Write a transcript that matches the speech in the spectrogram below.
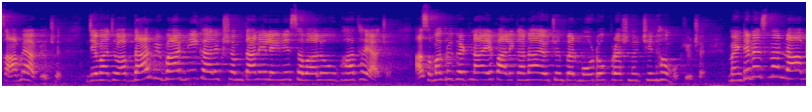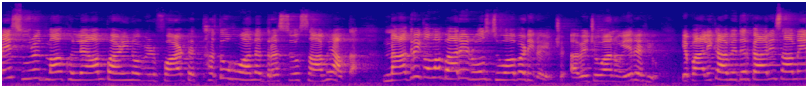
સામે આવ્યો છે, જેમાં જવાબદાર વિભાગની કાર્યક્ષમતાને લઈને સવાલો ઊભા થયા છે. આ સમગ્ર ઘટનાએ પાલિકાના આયોજન પર મોટો પ્રશ્ન ચિહ્ન મૂક્યો છે. મેન્ટેનન્સના નામે સુરતમાં ખુલ્લેઆમ પાણીનો વેડફાટ થતો હોવાના દ્રશ્યો સામે આવતા નાગરિકોમાં ભારે રોષ જોવા મળી રહ્યો છે. હવે જોવાનું એ રહ્યું કે પાલિકા બેદરકારી સામે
